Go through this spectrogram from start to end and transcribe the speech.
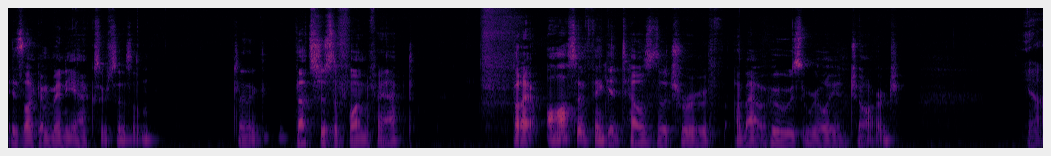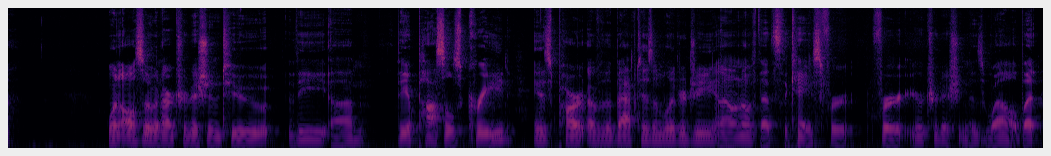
is like a mini exorcism. Which I think that's just a fun fact. But I also think it tells the truth about who's really in charge. Yeah. When also in our tradition too, the um, the Apostles' Creed is part of the baptism liturgy, and I don't know if that's the case for for your tradition as well. But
